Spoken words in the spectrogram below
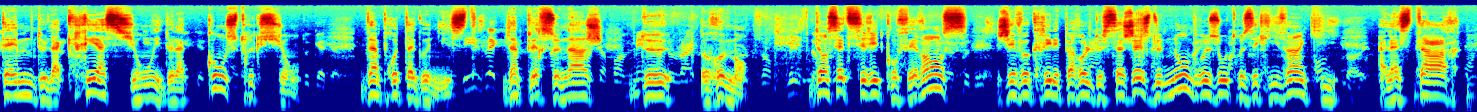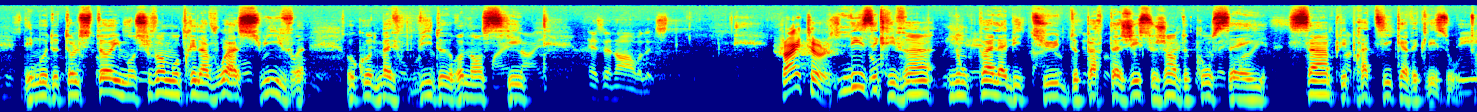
thème de la création et de la construction d'un protagoniste, d'un personnage de roman. Dans cette série de conférences, j'évoquerai les paroles de sagesse de nombreux autres écrivains qui, à l'instar des mots de Tolstoï, m'ont souvent montré la voie à suivre au cours de ma vie de romancier. Les écrivains n'ont pas l'habitude de partager ce genre de conseils simples et pratiques avec les autres.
